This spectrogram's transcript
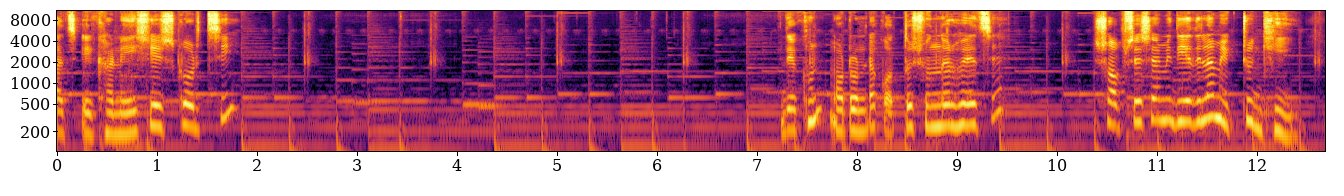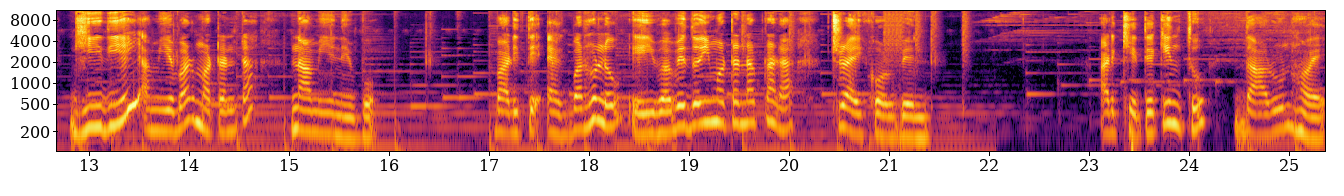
আজ এখানেই শেষ করছি। দেখুন, মটনটা কত সুন্দর হয়েছে। সবশেষে আমি দিয়ে দিলাম একটু ঘি। ঘি দিয়েই আমি এবার মাটনটা নামিয়ে নেব। বাড়িতে একবার হলেও এইভাবে দই মটন আপনারা ট্রাই করবেন। আর খেতে কিন্তু দারুণ হয়।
